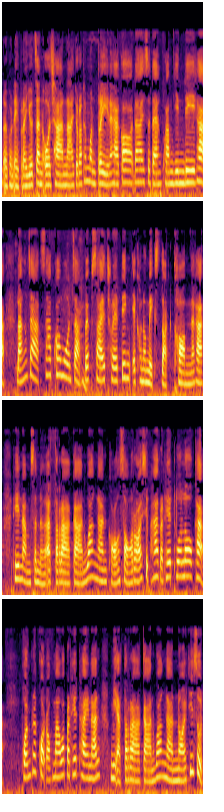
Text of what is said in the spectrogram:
โดยพลเอกประยุทธ์จันโอชานายกรัฐมนตรีนะคะก็ได้แสดงความยินดีค่ะ หลังจากทราบข้อมูลจากเว็บไซต์ tradingeconomics.com นะคะที่นำเสนออัตราการว่างงานของ 215 ประเทศทั่วโลกค่ะผลปรากฏออกมาว่าประเทศไทยนั้น มีอัตราการว่างงานน้อยที่สุด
